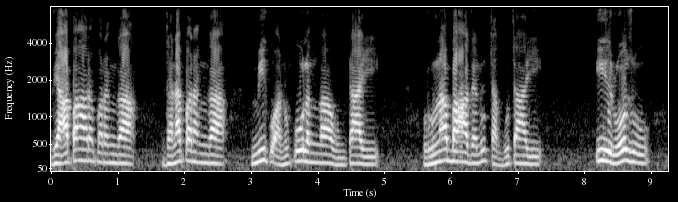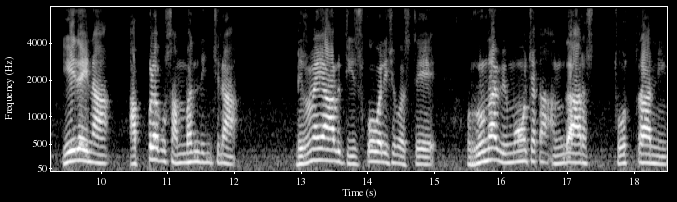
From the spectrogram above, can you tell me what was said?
వ్యాపారపరంగా ధనపరంగా మీకు అనుకూలంగా ఉంటాయి. రుణ బాధలు తగ్గుతాయి. ఈరోజు ఏదైనా అప్పులకు సంబంధించిన నిర్ణయాలు తీసుకోవలసి వస్తే రుణ విమోచక అంగార స్తోత్రాన్ని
